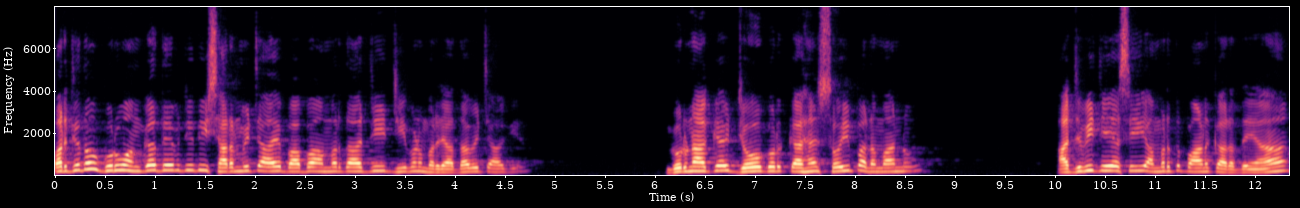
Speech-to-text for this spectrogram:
ਪਰ ਜਦੋਂ ਗੁਰੂ ਅੰਗਦ ਦੇਵ ਜੀ ਦੀ ਸ਼ਰਨ ਵਿੱਚ ਆਏ, ਬਾਬਾ ਅਮਰਦਾਸ ਜੀ ਜੀਵਨ ਮਰਜ਼ਾਦਾ ਵਿੱਚ ਆ ਗਿਆ। ਗੁਰੂ ਨਾ ਕਿ ਜੋ ਗੁਰ ਕਹੈ ਸੋਈ ਭਲ ਮਾਨੋ। ਅੱਜ ਵੀ ਜੇ ਅਸੀਂ ਅੰਮ੍ਰਿਤ ਪਾਨ ਕਰਦੇ ਆ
